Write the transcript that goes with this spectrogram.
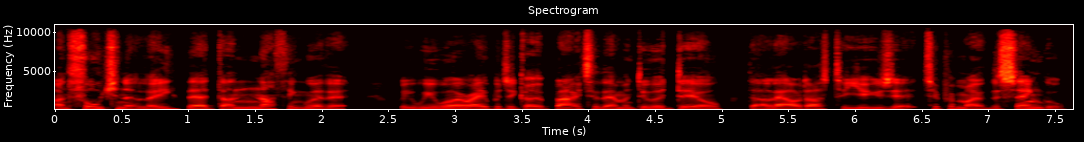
Unfortunately, they had done nothing with it, but we were able to go back to them and do a deal that allowed us to use it to promote the single.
